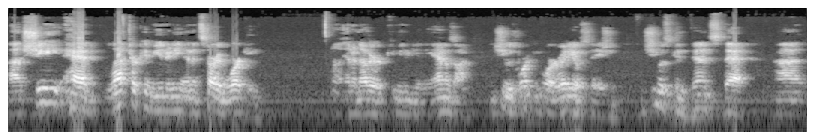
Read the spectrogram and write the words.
uh, she had left her community and had started working uh, in another community in the Amazon. And she was working for a radio station. And she was convinced that uh,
